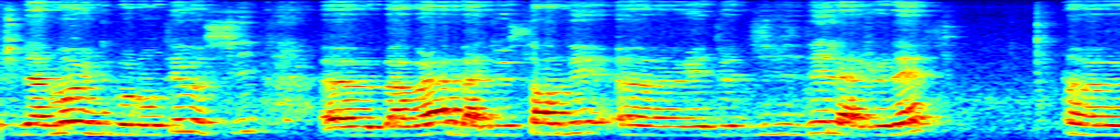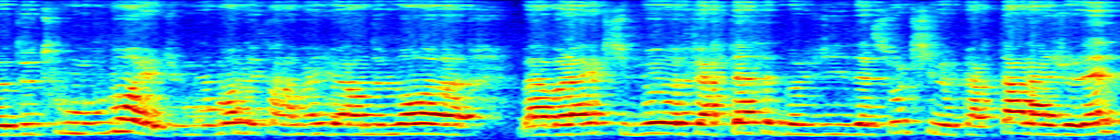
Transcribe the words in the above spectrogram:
finalement une volonté aussi voilà, de scinder et de diviser la jeunesse euh, de tout le mouvement et du mouvement des un gouvernement euh, bah, voilà, qui veut faire taire cette mobilisation, qui veut faire taire la jeunesse.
